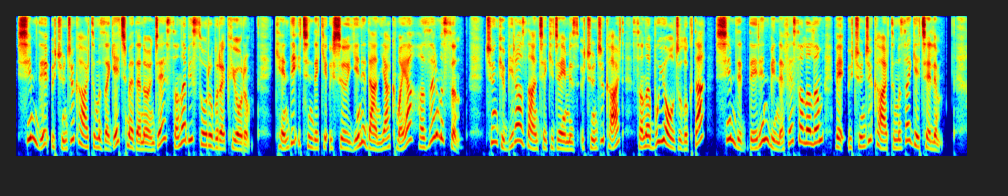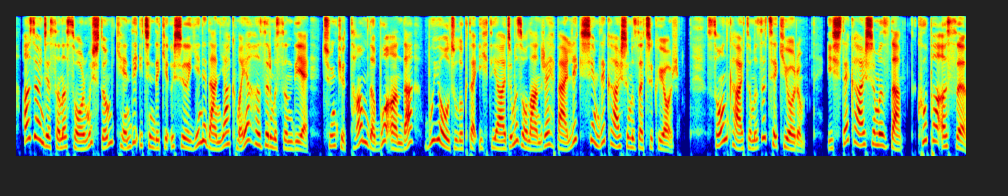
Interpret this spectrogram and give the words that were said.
Şimdi üçüncü kartımıza geçmeden önce sana bir soru bırakıyorum. Kendi içindeki ışığı yeniden yakmaya hazır mısın? Çünkü birazdan çekeceğimiz üçüncü kart sana bu yolculukta şimdi derin bir nefes alalım ve üçüncü kartımıza geçelim. Az önce sana sormuştum kendi içindeki ışığı yeniden yakmaya hazır mısın diye. Çünkü tam da bu anda bu yolculukta ihtiyacımız olan rehberlik şimdi karşımıza çıkıyor. Son kartımızı çekiyorum. İşte karşımızda kupa ası.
